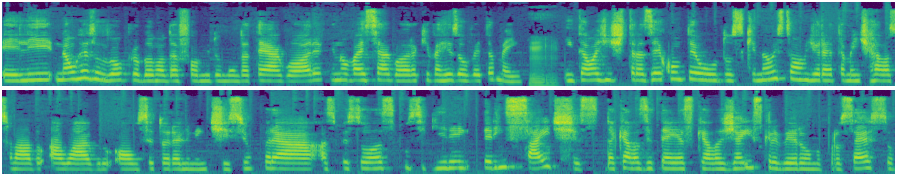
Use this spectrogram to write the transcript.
ele não resolveu o problema da fome do mundo até agora e não vai ser agora que vai resolver também. Uhum. Então, a gente trazer conteúdos que não estão diretamente relacionados ao agro ou ao setor alimentício para as pessoas conseguirem ter insights daquelas ideias que elas já escreveram no processo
